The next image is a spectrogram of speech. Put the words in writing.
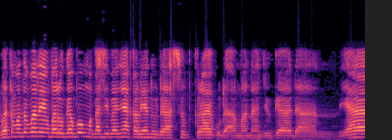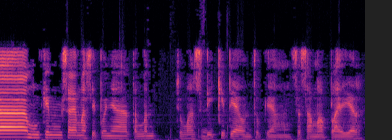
buat teman-teman yang baru gabung makasih banyak. Kalian udah subscribe udah amanah juga. Dan ya mungkin saya masih punya temen cuma sedikit ya untuk yang sesama player.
